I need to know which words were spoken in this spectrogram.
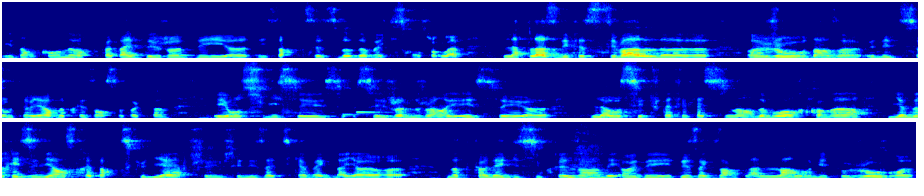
Et donc, on a peut-être déjà des, artistes de demain qui seront sur la, la place des festivals un jour dans une édition ultérieure de Présence autochtone. Et on suit ces, ces jeunes gens et, c'est euh, là aussi tout à fait fascinant de voir comment il y a une résilience très particulière chez, chez les Atikamekw. D'ailleurs, euh, notre collègue ici présent est un des, des exemples. La langue est toujours euh,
